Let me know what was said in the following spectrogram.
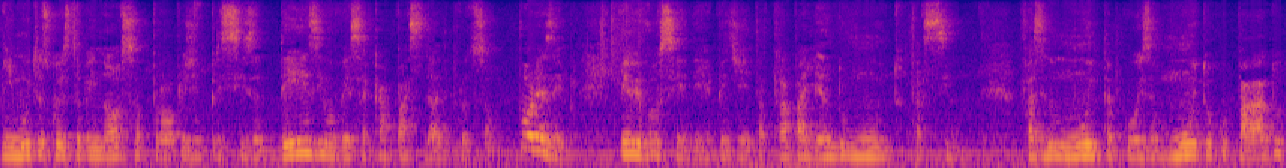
em muitas coisas também nossa própria, a gente precisa desenvolver essa capacidade de produção. Por exemplo, eu e você, de repente, a gente está trabalhando muito, está se fazendo muita coisa, muito ocupado,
